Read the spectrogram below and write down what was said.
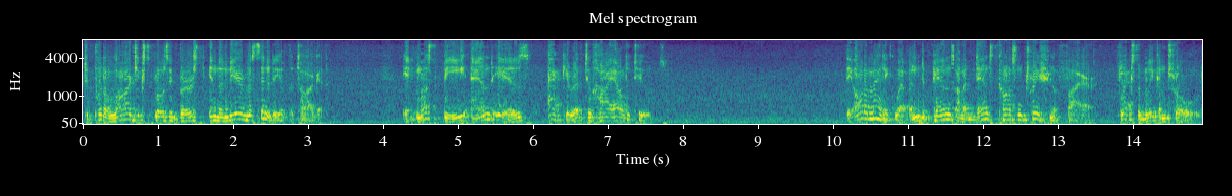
to put a large explosive burst in the near vicinity of the target. It must be, and is, accurate to high altitudes. The automatic weapon depends on a dense concentration of fire, flexibly controlled.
